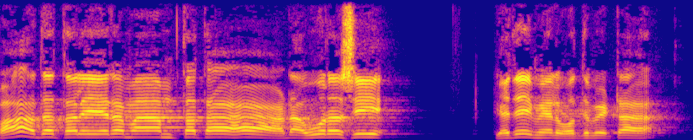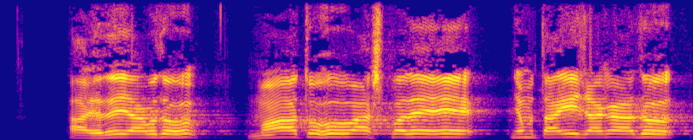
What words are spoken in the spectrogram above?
ಪಾದ ತಲೆಯ ಮಾಂ ತತಾಡ ಉರಸಿ ಎದೆ ಮೇಲೆ ಒದ್ದು ಬಿಟ್ಟ ಆ ಎದೆ ಯಾವುದು? ಮಾತು ಆಸ್ಪದೆ. ನಿಮ್ಮ ತಾಯಿ ಜಾಗ ಅದು.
